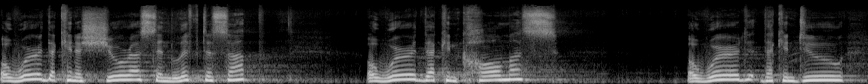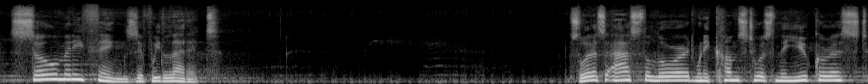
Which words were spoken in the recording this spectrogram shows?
a word that can assure us and lift us up, a word that can calm us, a word that can do so many things if we let it. So let us ask the Lord when He comes to us in the Eucharist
